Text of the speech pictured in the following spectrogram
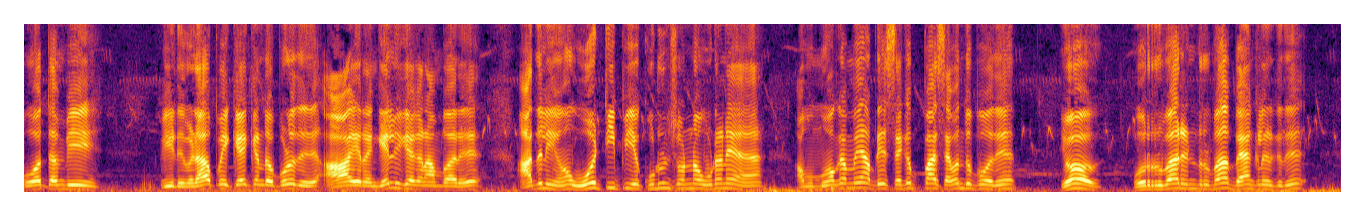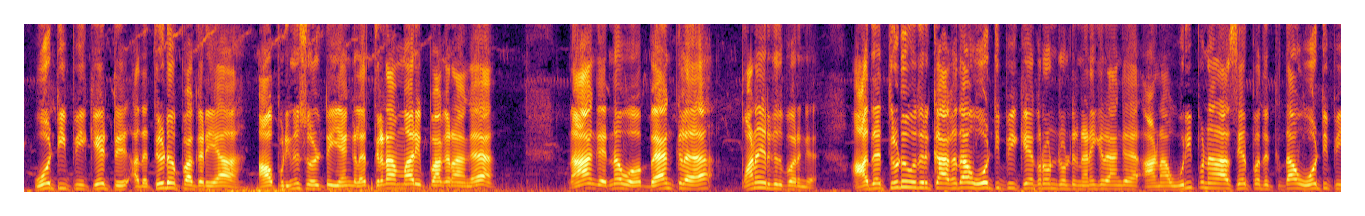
போ தம்பி வீடு வீடாக போய் கேட்கின்ற பொழுது ஆயிரம் கேள்வி கேட்குறான் பாரு. அதுலேயும் ஓடிபியை கொடுன்னு சொன்ன உடனே அவன் முகமே அப்படியே சிகப்பாக செவந்து போகுது. யோ ஒரு ரூபா ரெண்டு ரூபா பேங்க்கில் இருக்குது. ஓடிபி கேட்டு அதை திருட பார்க்குறியா அப்படின்னு சொல்லிட்டு எங்களை திருட மாதிரி பார்க்குறாங்க நாங்கள் என்னவோ பேங்க்கில் பணம் இருக்குது பாருங்கள் அதை திருடுவதற்காக தான் ஓடிபி கேட்குறோன்னு சொல்லிட்டு நினைக்கிறாங்க. ஆனால் உறுப்பினராக சேர்ப்பதற்கு தான் ஓடிபி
